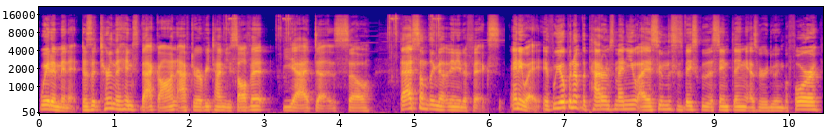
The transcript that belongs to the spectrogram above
Wait a minute, does it turn the hints back on after every time you solve it? Yeah, it does, so that's something that they need to fix. Anyway, if we open up the patterns menu, I assume this is basically the same thing as we were doing before,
